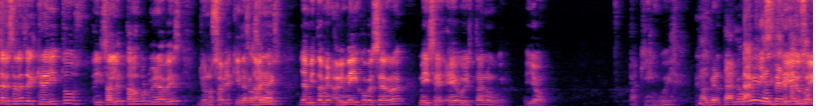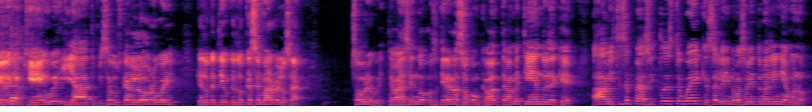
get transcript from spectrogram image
escenas del crédito y sale Thanos por primera vez. Yo no sabía quién Yo es no Thanos. sé. Y a mí también, a mí me dijo Becerra, me dice, eh, güey, es Thanos, güey. Y yo, ¿para quién, güey? Albertano, güey. Sí, Albertano. o sea, yo dije, ¿quién, güey? Y ya te empiezas a buscar el lore, güey. ¿Qué es lo que te digo? ¿Qué es lo que hace Marvel? O sea, sobre, güey. Te va haciendo, o sea, tiene razón, como que va- te va metiendo y de que, ah, ¿viste ese pedacito de este güey que sale y nomás avienta una línea? Bueno,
